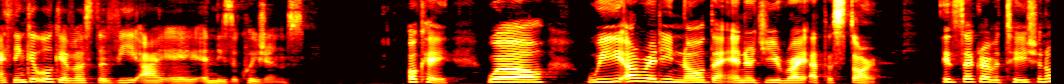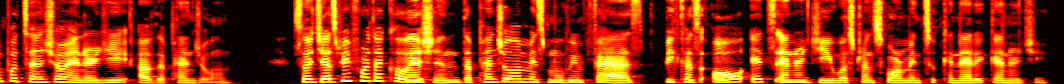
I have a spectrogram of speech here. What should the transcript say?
I think it will give us the VIA in these equations. Okay, well, we already know the energy right at the start. It's the gravitational potential energy of the pendulum. So just before the collision, the pendulum is moving fast because all its energy was transformed into kinetic energy.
